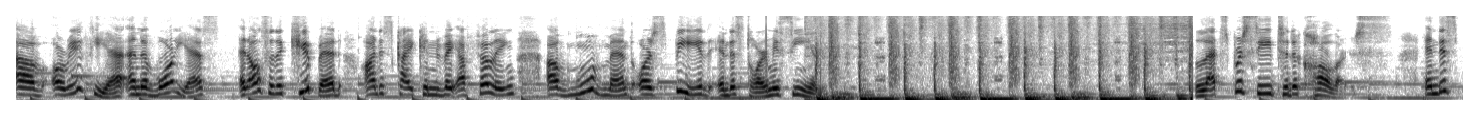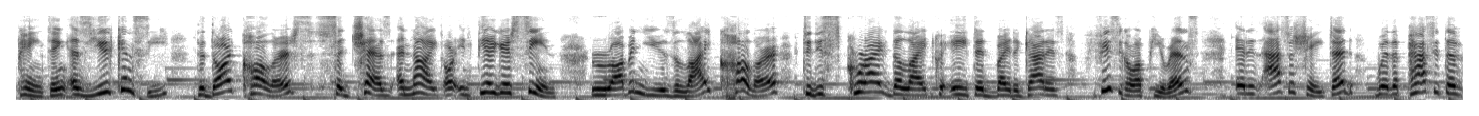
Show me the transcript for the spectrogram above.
of Orithyia and the Boreas and also the Cupid on the sky convey a feeling of movement or speed in the stormy scene. Let's proceed to the colors. In this painting, as you can see, the dark colors suggest a night or interior scene. Robin used light color to describe the light created by the goddess' physical appearance. It is associated with a positive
